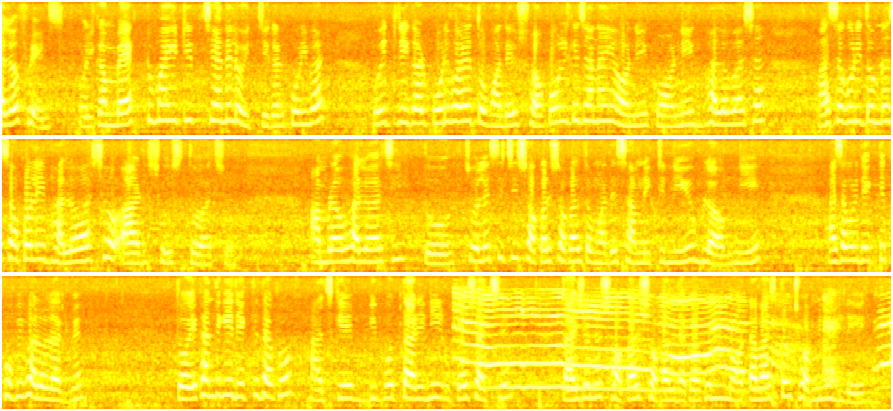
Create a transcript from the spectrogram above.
Hello friends, welcome back to my YouTube channel ঐত্রিকার পরিবার। ঐত্রিকার পরিবারে তোমাদের সকলকে জানাই অনেক অনেক ভালোবাসা। আশা করি তোমরা সকলেই ভালো আছো আর সুস্থ আছো। আমরাও ভালো আছি। তো চলে এসেছি সকাল সকাল তোমাদের সামনে একটি নিউ ব্লগ নিয়ে। আশা করি দেখতে খুবই ভালো লাগবে। তো এখান থেকেই দেখতে থাকো, আজকে বিপদ তারিণীর উপোস আছে। তাই জন্য সকাল সকাল দেখো, এখন নটা বাজতেও ছ মিনিট দেরি।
